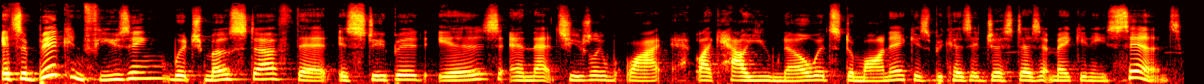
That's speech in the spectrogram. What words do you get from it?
it's a bit confusing which most stuff that is stupid is and that's usually why like how you know it's demonic is because it just doesn't make any sense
